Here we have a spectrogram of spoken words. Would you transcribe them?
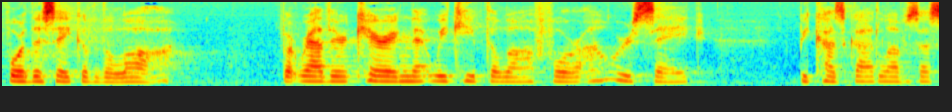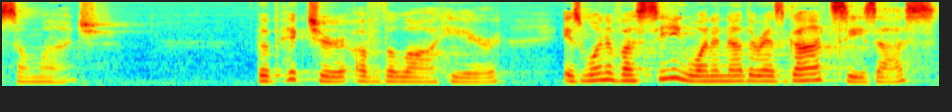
for the sake of the law, but rather caring that we keep the law for our sake because God loves us so much. The picture of the law here is one of us seeing one another as God sees us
